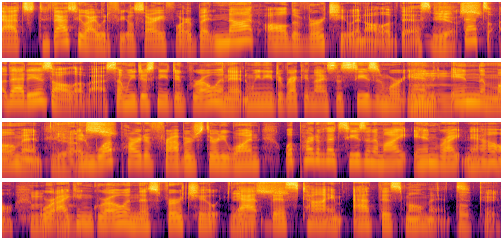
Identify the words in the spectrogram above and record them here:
That's that's who I would feel sorry for, but not all the virtue in all of this. Yes. That's that is all of us, and we just need to grow in it, and we need to recognize the season we're in mm. in the moment, and what part of Proverbs thirty one, what part of that season am I in right now, where I mm-hmm. can grow in this virtue at this time, at this moment. Okay,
